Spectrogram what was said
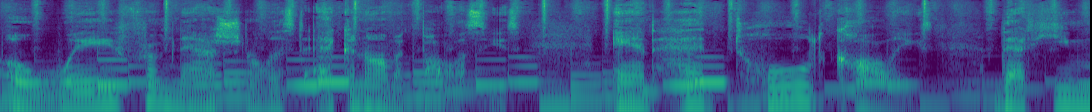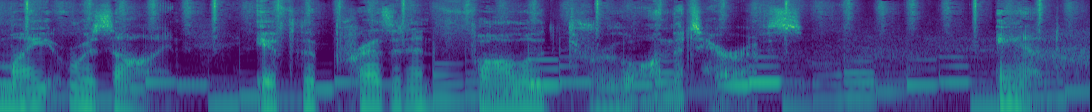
away from nationalist economic policies and had told colleagues that he might resign if the president followed through on the tariffs. And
